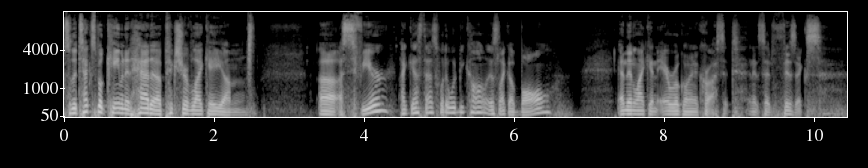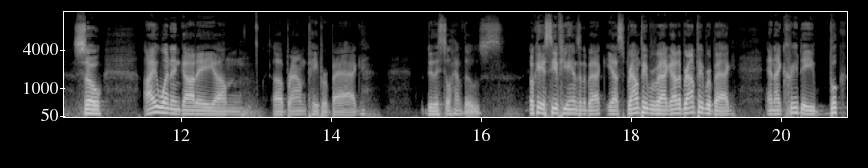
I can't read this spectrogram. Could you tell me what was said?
so the textbook came and it had a picture of like a um, uh, a sphere. I guess that's what it would be called. It's like a ball, and then like an arrow going across it, and it said physics. So I went and got a, um, a brown paper bag. Do they still have those? Okay, I see a few hands in the back. Yes, brown paper bag. I Got a brown paper bag, and I created a book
